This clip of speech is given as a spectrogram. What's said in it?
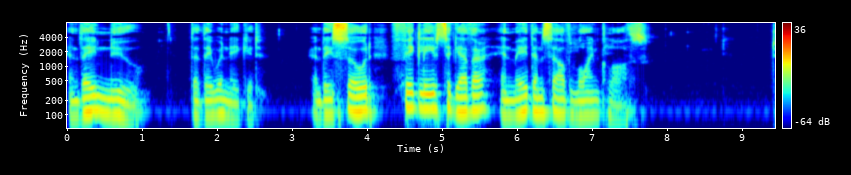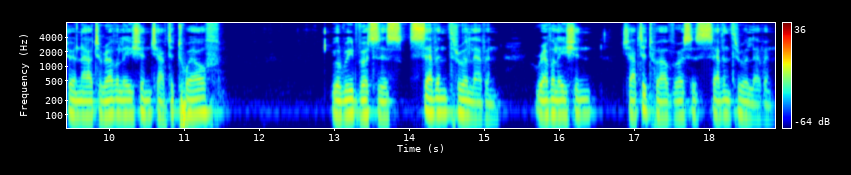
and they knew that they were naked and they sewed fig leaves together and made themselves loincloths. Turn now to Revelation chapter 12. We'll read verses 7 through 11. Revelation chapter 12, verses 7 through 11.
